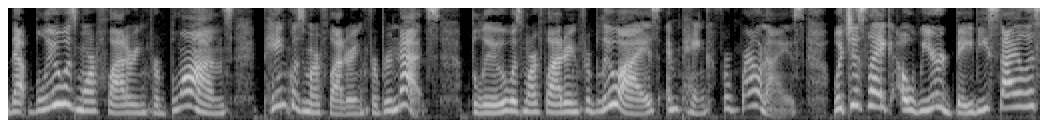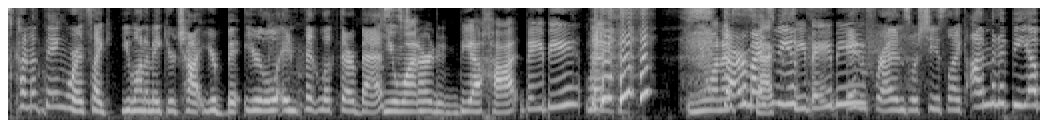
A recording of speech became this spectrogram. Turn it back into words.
that blue was more flattering for blondes, pink was more flattering for brunettes, blue was more flattering for blue eyes, and pink for brown eyes. Which is like a weird baby stylist kind of thing, where it's like you want to make your child, your your little infant look their best. You want her to be a hot baby? Like you want a that reminds sexy me of baby? in Friends, where she's like, "I'm gonna be a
